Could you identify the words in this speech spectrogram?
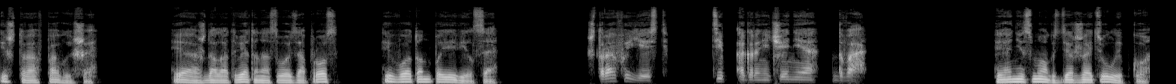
и штраф повыше. Я ждал ответа на свой запрос, и вот он появился. Штрафы есть. Тип ограничения 2 я не смог сдержать улыбку.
